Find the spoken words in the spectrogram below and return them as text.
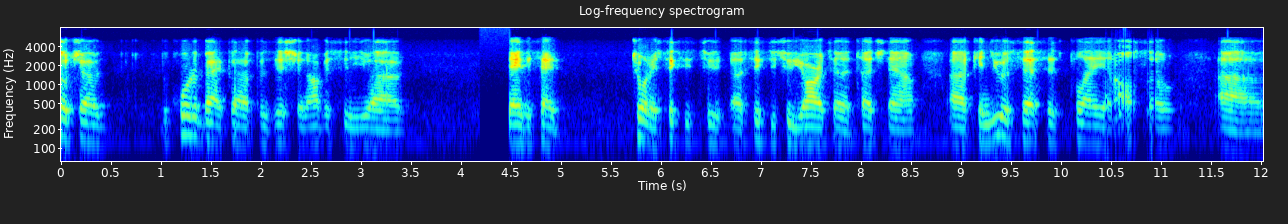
Coach, uh, the quarterback uh, position, obviously, uh, Davis had 262 uh, 62 yards and a touchdown. Uh, can you assess his play and also uh,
